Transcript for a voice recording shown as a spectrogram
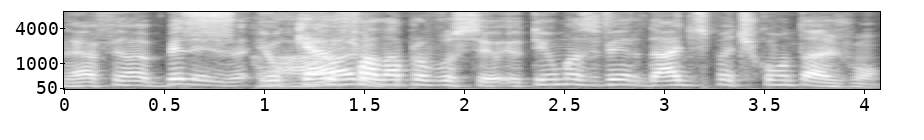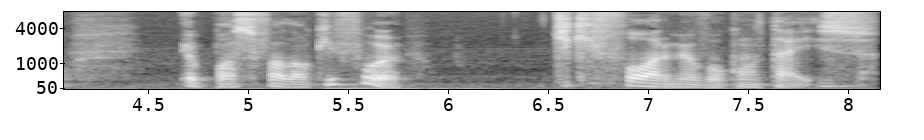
Né? Afinal, beleza, eu Claro. quero falar para você, eu tenho umas verdades para te contar, João. Eu posso falar o que for. De que forma eu vou contar isso?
